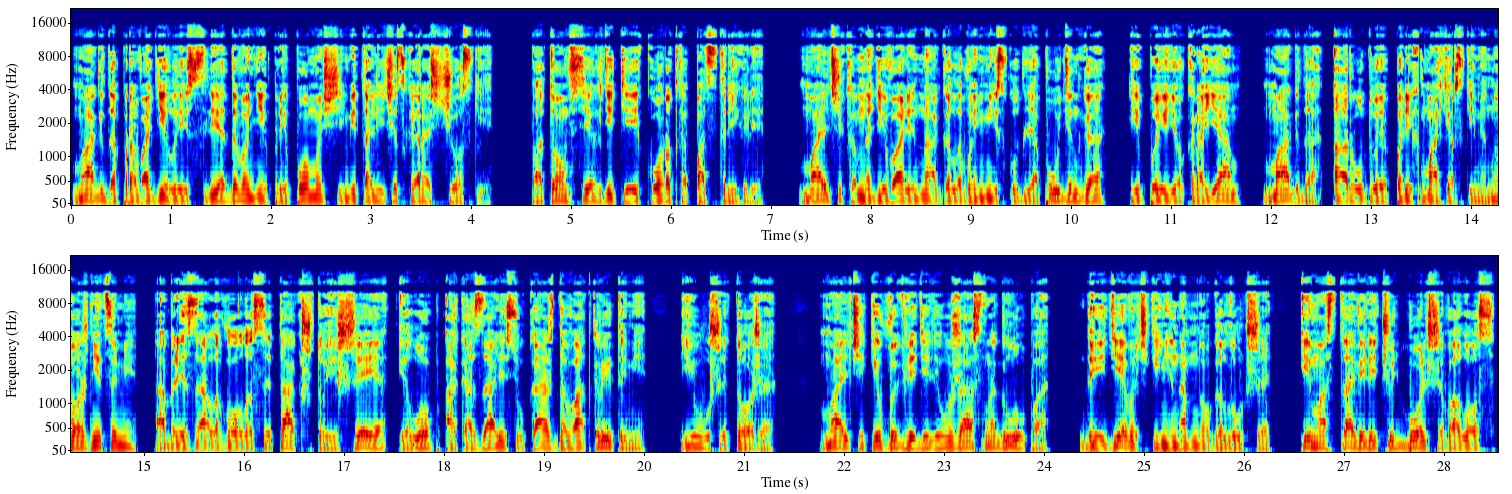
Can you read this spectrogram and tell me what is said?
Магда проводила исследование при помощи металлической расчески. Потом всех детей коротко подстригли. Мальчикам надевали на головы миску для пудинга, и по ее краям Магда, орудуя парикмахерскими ножницами, обрезала волосы так, что и шея, и лоб оказались у каждого открытыми, и уши тоже. Мальчики выглядели ужасно глупо, да и девочки не намного лучше. Им оставили чуть больше волос,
